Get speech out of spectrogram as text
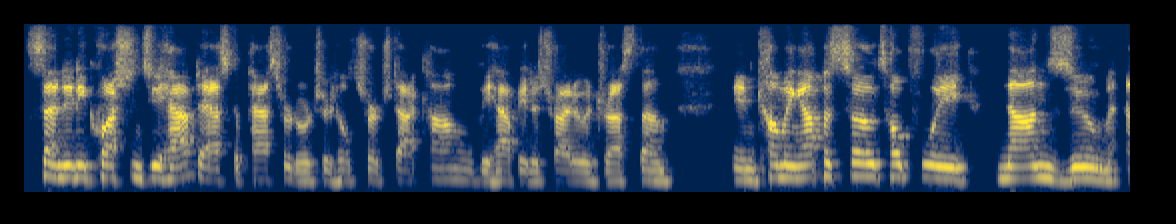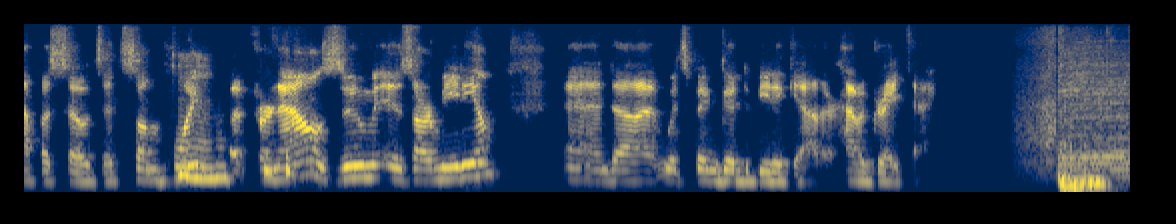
send any questions you have to ask a pastor at orchardhillchurch.com. We'll be happy to try to address them in coming episodes, hopefully non Zoom episodes at some point. Mm-hmm. But for now, Zoom is our medium, and uh, it's been good to be together. Have a great day.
